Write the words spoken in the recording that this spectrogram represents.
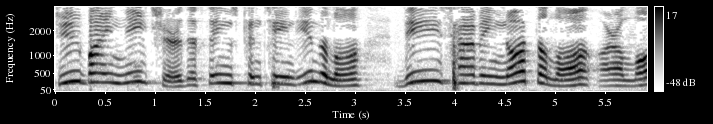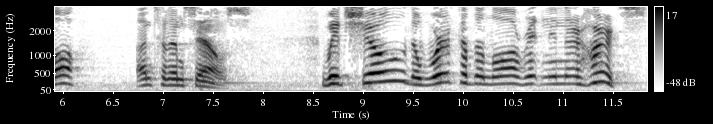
do by nature the things contained in the law, these having not the law are a law unto themselves, which show the work of the law written in their hearts,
